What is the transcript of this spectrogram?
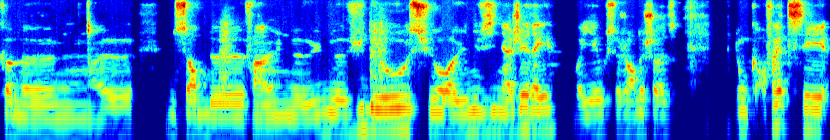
comme une sorte de, enfin, une, une vidéo sur une usine à gérer, voyez, ou ce genre de choses. Donc, en fait, c'est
